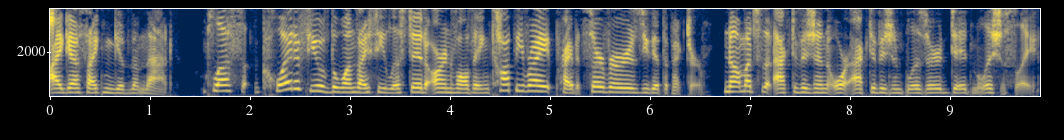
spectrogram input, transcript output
I guess I can give them that. Plus, quite a few of the ones I see listed are involving copyright, private servers, you get the picture. Not much that Activision or Activision Blizzard did maliciously,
